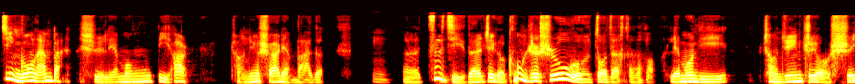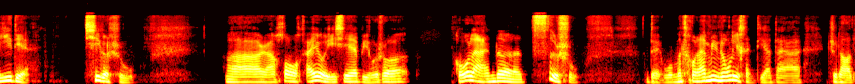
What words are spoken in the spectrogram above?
进攻篮板是联盟第二，场均十二点八个，嗯，呃，自己的这个控制失误做得很好，联盟第一，场均只有十一点七个失误。啊，然后还有一些，比如说投篮的次数，对我们投篮命中率很低啊，大家知道的。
